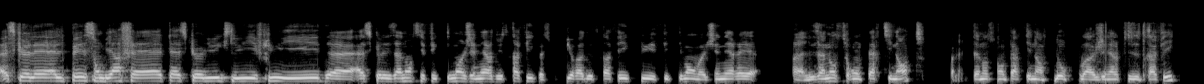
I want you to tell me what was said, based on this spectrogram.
est-ce que les LP sont bien faites? Est-ce que l'UX lui est fluide? Est-ce que les annonces effectivement génèrent du trafic? Parce que plus il y aura de trafic, plus effectivement on va générer. les annonces seront pertinentes. Voilà, les annonces seront pertinentes, donc on va générer plus de trafic.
